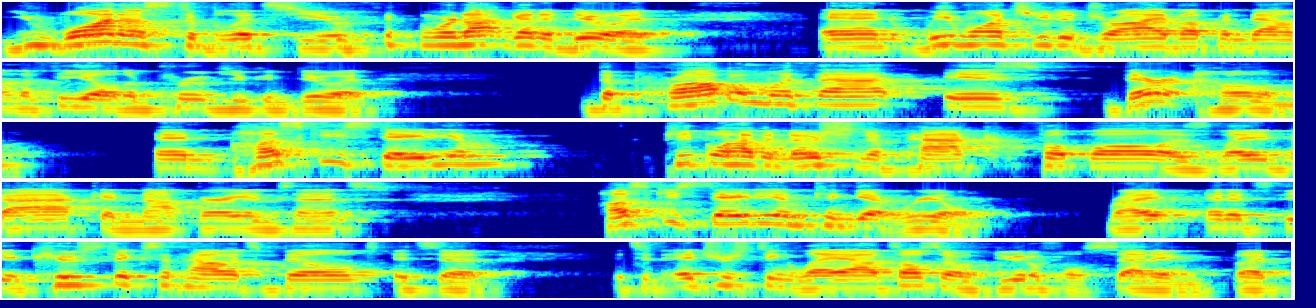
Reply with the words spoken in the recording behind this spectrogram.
you want us to blitz you. We're not going to do it. And we want you to drive up and down the field and prove you can do it. The problem with that is they're at home and Husky Stadium. People have a notion of Pac football as laid back and not very intense. Husky Stadium can get real, right? And it's the acoustics of how it's built. It's a it's an interesting layout. It's also a beautiful setting, but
